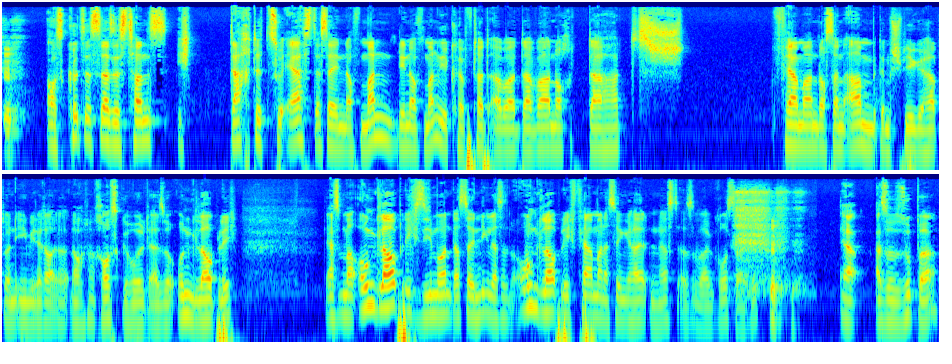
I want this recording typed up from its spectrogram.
Hm. Aus kürzester Distanz, ich dachte zuerst, dass er ihn auf Mann, den auf Mann geköpft hat, aber da war noch, da hat Fährmann doch seinen Arm mit im Spiel gehabt und ihn wieder noch, rausgeholt. Also unglaublich. Erstmal unglaublich, Simon, dass du ihn liegen lassen hast. Unglaublich, Fährmann, dass du ihn gehalten hast. Also war großartig. ja, also super.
